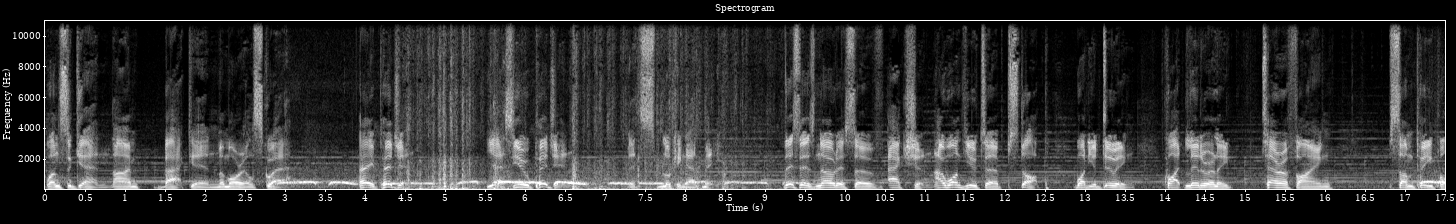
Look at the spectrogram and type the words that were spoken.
Once again, I'm back in Memorial Square. Hey, Pigeon. Yes, you, Pigeon. It's looking at me. This is notice of action. I want you to stop what you're doing. Quite literally terrifying some people.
